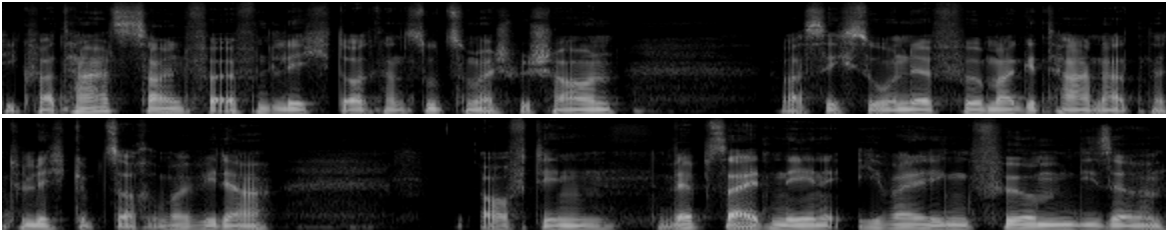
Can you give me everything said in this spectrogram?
die Quartalszahlen veröffentlicht. Dort kannst du zum Beispiel schauen, was sich so in der Firma getan hat. Natürlich gibt es auch immer wieder auf den Webseiten der jeweiligen Firmen diese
